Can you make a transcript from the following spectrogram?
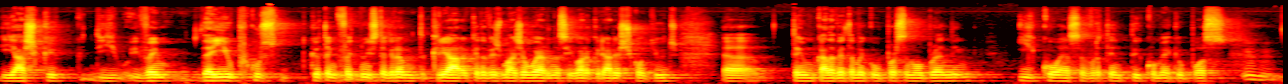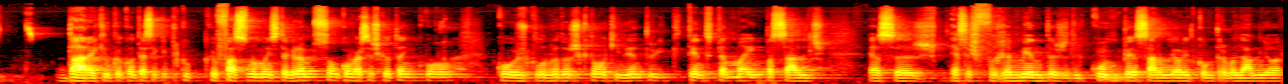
e acho que e, e vem daí o percurso que eu tenho feito no Instagram de criar cada vez mais awareness e agora criar estes conteúdos uh, tem um bocado a ver também com o personal branding e com essa vertente de como é que eu posso uhum. dar aquilo que acontece aqui, porque o que eu faço no meu Instagram são conversas que eu tenho com, com os colaboradores que estão aqui dentro e que tento também passar-lhes essas, essas ferramentas de como pensar melhor e de como trabalhar melhor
